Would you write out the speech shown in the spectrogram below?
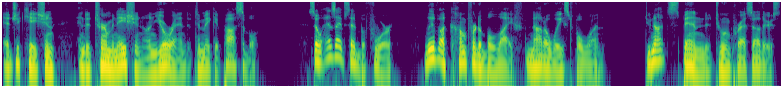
education, and determination on your end to make it possible. So, as I've said before, live a comfortable life, not a wasteful one. Do not spend to impress others.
